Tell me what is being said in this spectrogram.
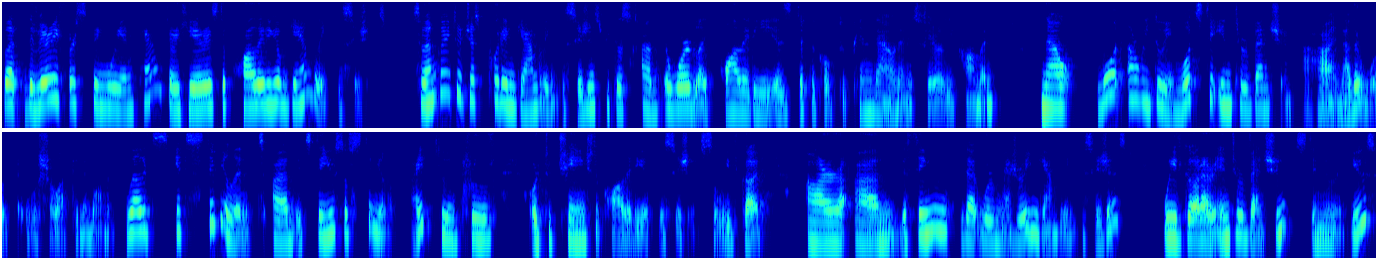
But the very first thing we encounter here is the quality of gambling decisions. So I'm going to just put in gambling decisions because um, a word like quality is difficult to pin down and it's fairly common. Now, what are we doing? What's the intervention? Aha, another word that will show up in a moment. Well, it's it's stimulant. Um, it's the use of stimulant, right, to improve or to change the quality of decisions. So we've got our um, the thing that we're measuring, gambling decisions. We've got our intervention, stimulant use.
